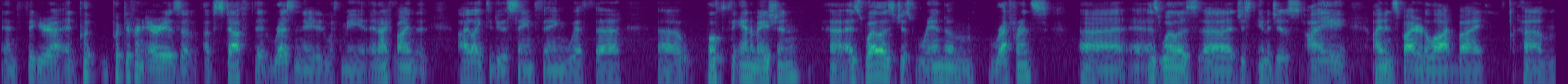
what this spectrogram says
and figure out and put put different areas of, of stuff that resonated with me. And I find that I like to do the same thing with uh, uh, both the animation as well as just random reference uh, as well as uh, just images. I I'm inspired a lot by um,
